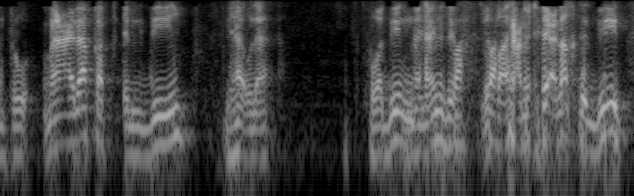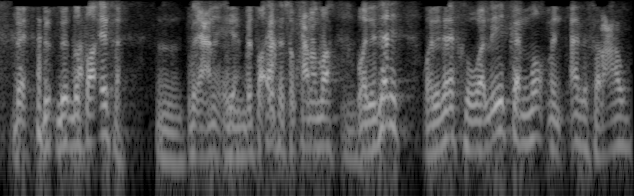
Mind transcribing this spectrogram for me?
أنتوا ما علاقة الدين بهؤلاء؟ هو الدين هينزل يعني إيه علاقة الدين ب- ب- بطائفة. مم. يعني بطائفة سبحان الله. ولذلك ولذلك هو ليه كان مؤمن آل فرعون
